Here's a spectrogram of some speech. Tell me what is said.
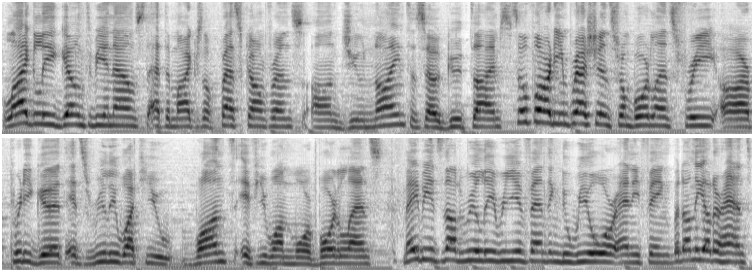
likely going to be announced at the Microsoft press conference on June 9th, so good times. So far the impressions from Borderlands 3 are pretty good, it's really what you want if you want more Borderlands. Maybe it's not really reinventing the wheel or anything, but on the other hand,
